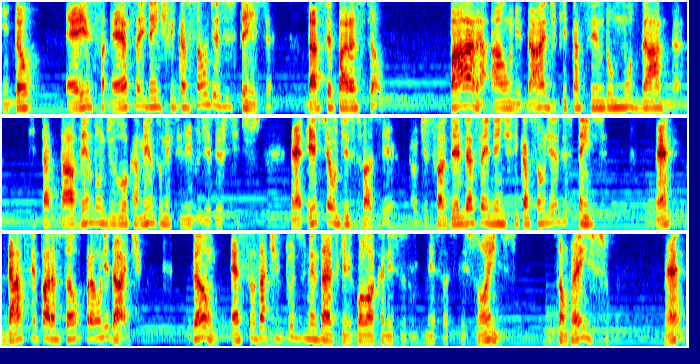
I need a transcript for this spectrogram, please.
Então, é essa, é essa identificação de existência da separação para a unidade que está sendo mudada, está tá havendo um deslocamento nesse livro de exercícios. Né? Esse é o desfazer, é o desfazer dessa identificação de existência, né? da separação para a unidade. Então, essas atitudes mentais que ele coloca nesses, nessas lições, são para isso, né?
